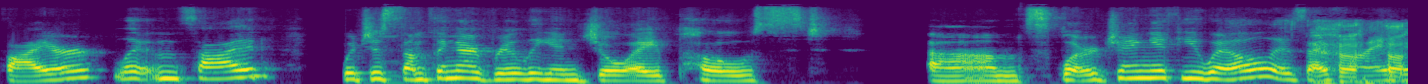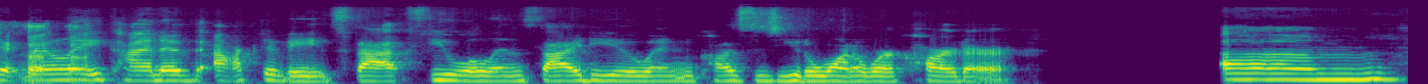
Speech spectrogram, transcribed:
fire lit inside, which is something I really enjoy post um, splurging, if you will, is I find it really kind of activates that fuel inside you and causes you to want to work harder. Um,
